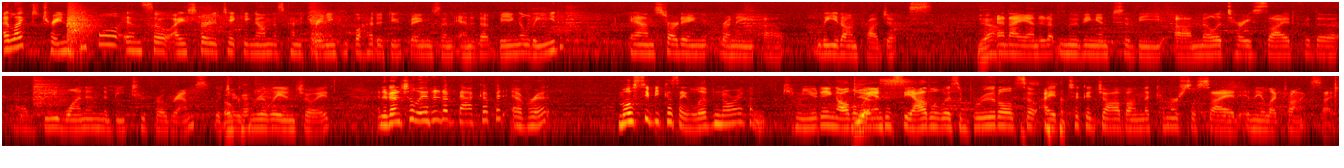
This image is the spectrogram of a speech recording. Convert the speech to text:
I like to train people. And so I started taking on this kind of training people how to do things and ended up being a lead and starting running a lead on projects. Yeah. And I ended up moving into the uh, military side for the uh, B1 and the B2 programs, which Okay. I really enjoyed. And eventually ended up back up at Everett, mostly because I live north and commuting all the way into Seattle was brutal. So I took a job on the commercial side in the electronics side.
